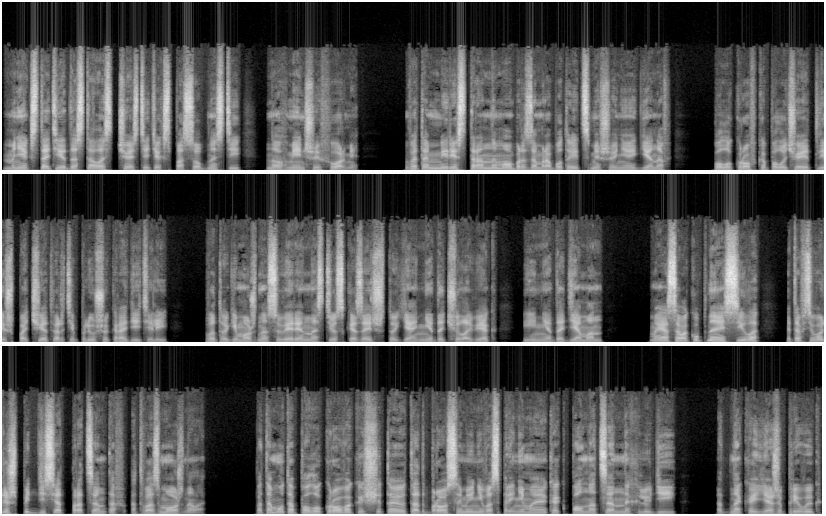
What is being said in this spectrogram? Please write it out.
Мне, кстати, досталась часть этих способностей, но в меньшей форме. В этом мире странным образом работает смешение генов. Полукровка получает лишь по четверти плюшек родителей. В итоге можно с уверенностью сказать, что я недочеловек и недодемон. Моя совокупная сила — это всего лишь 50% от возможного. Потому-то полукровок и считают отбросами, не воспринимая как полноценных людей. Однако я же привык,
